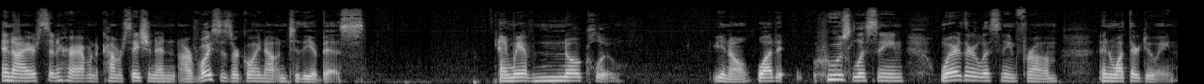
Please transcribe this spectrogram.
and I are sitting here having a conversation, and our voices are going out into the abyss, and we have no clue you know what who's listening where they're listening from and what they're doing.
